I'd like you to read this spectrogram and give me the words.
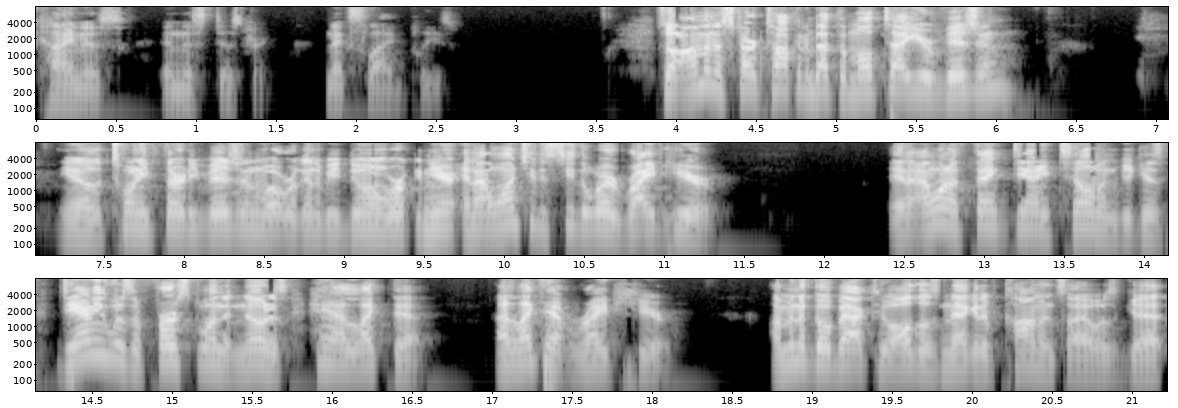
kindness in this district. Next slide, please. So I'm going to start talking about the multi-year vision you know, the 2030 vision, what we're going to be doing working here. And I want you to see the word right here. And I want to thank Danny Tillman because Danny was the first one that noticed, hey, I like that. I like that right here. I'm going to go back to all those negative comments I always get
